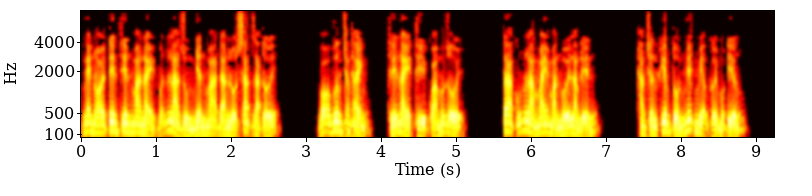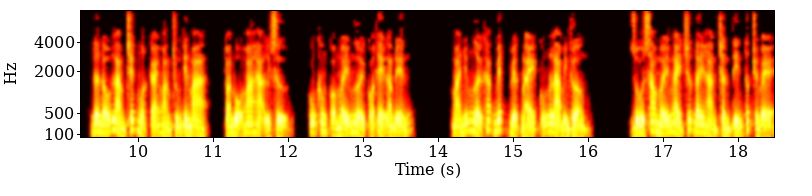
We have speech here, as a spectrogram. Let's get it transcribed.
Nghe nói tên thiên ma này vẫn là dùng nhân ma đan lột xác ra tới. Võ vương chẳng thánh, thế này thì quá mức rồi ta cũng là may mắn mới làm đến. Hàn trần khiêm tốn nết miệng cười một tiếng. Đơn đấu làm chết một cái hoàng trùng thiên ma, toàn bộ hoa hạ lịch sử, cũng không có mấy người có thể làm đến. Mà những người khác biết việc này cũng là bình thường. Dù sao mấy ngày trước đây hàn trần tin tức truyền về,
